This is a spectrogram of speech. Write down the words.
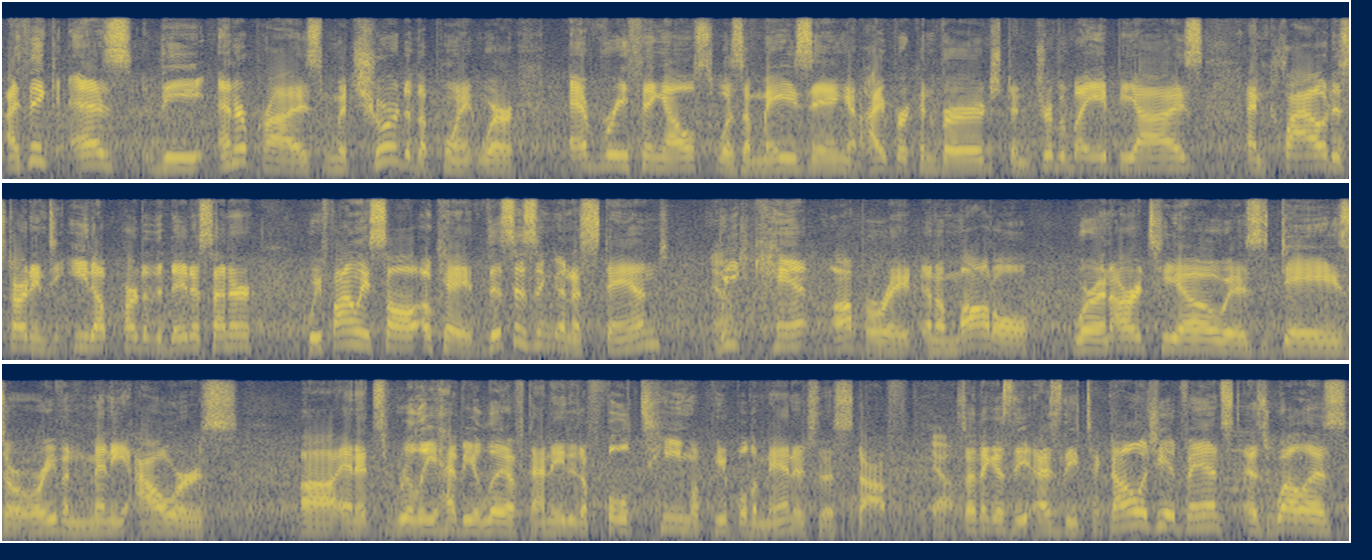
I think as the enterprise matured to the point where everything else was amazing and hyper-converged and driven by APIs, and cloud is starting to eat up part of the data center, we finally saw, okay, this isn't going to stand. Yeah. We can't operate in a model where an RTO is days or, or even many hours uh, and it's really heavy lift. I needed a full team of people to manage this stuff. Yeah. So I think as the, as the technology advanced, as well as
